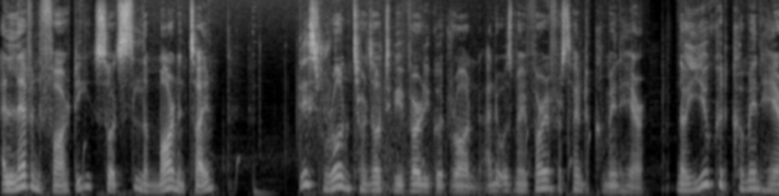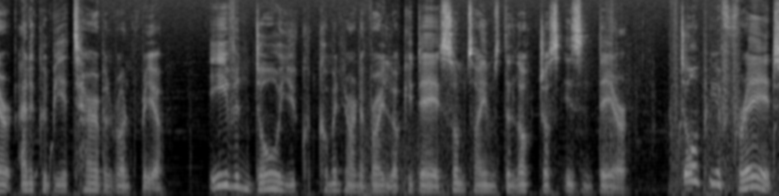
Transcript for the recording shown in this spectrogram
11.40, so it's still the morning time. This run turns out to be a very good run, and it was my very first time to come in here. Now you could come in here and it could be a terrible run for you. Even though you could come in here on a very lucky day, sometimes the luck just isn't there. Don't be afraid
